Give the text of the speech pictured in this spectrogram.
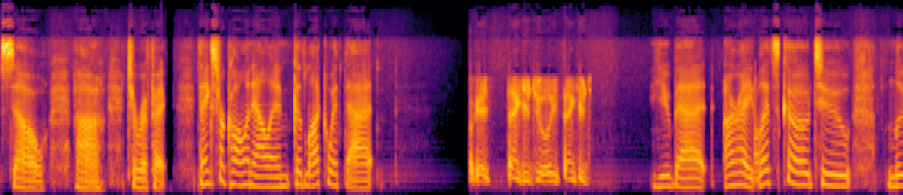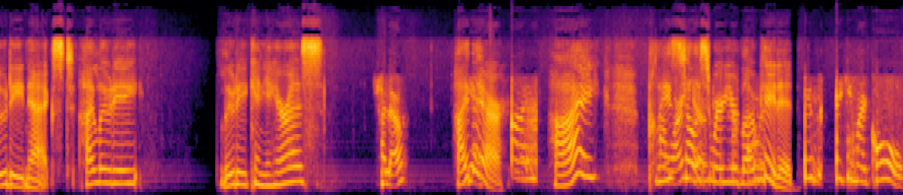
So, uh, terrific. Thanks for calling, Alan. Good luck with that. Okay. Thank you, Julie. Thank you. You bet. All right. Let's go to Ludi next. Hi, Ludi. Ludi, can you hear us? Hello. Hi yes. there. Hi. Hi. Please tell you? us where you're located. Taking my call.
